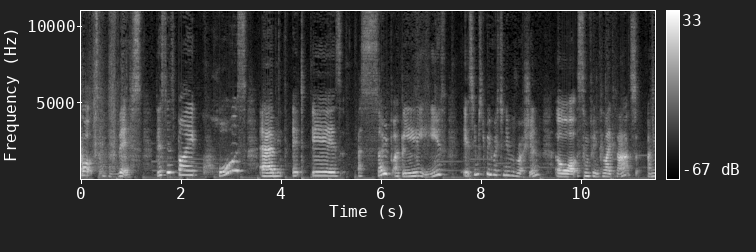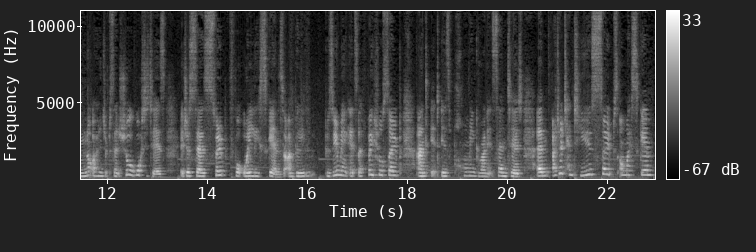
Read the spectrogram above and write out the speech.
got this. This is by Korres. Um, it is a soap, I believe. It seems to be written in Russian or something like that. I'm not 100% sure what it is. It just says soap for oily skin. So I'm presuming it's a facial soap and it is pomegranate scented. Um, I don't tend to use soaps on my skin.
